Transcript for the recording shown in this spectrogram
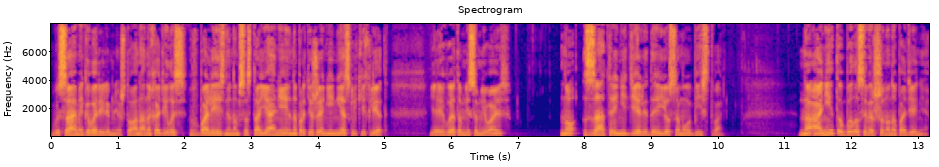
Вы сами говорили мне, что она находилась в болезненном состоянии на протяжении нескольких лет — я и в этом не сомневаюсь. Но за три недели до ее самоубийства на Аниту было совершено нападение.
